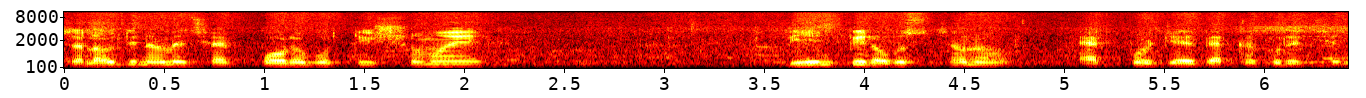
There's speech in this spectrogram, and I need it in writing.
সালাউদ্দিন আহমেদ সাহেব পরবর্তী সময়ে বিএনপির অবস্থানও এক পর্যায়ে ব্যাখ্যা করেছেন।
